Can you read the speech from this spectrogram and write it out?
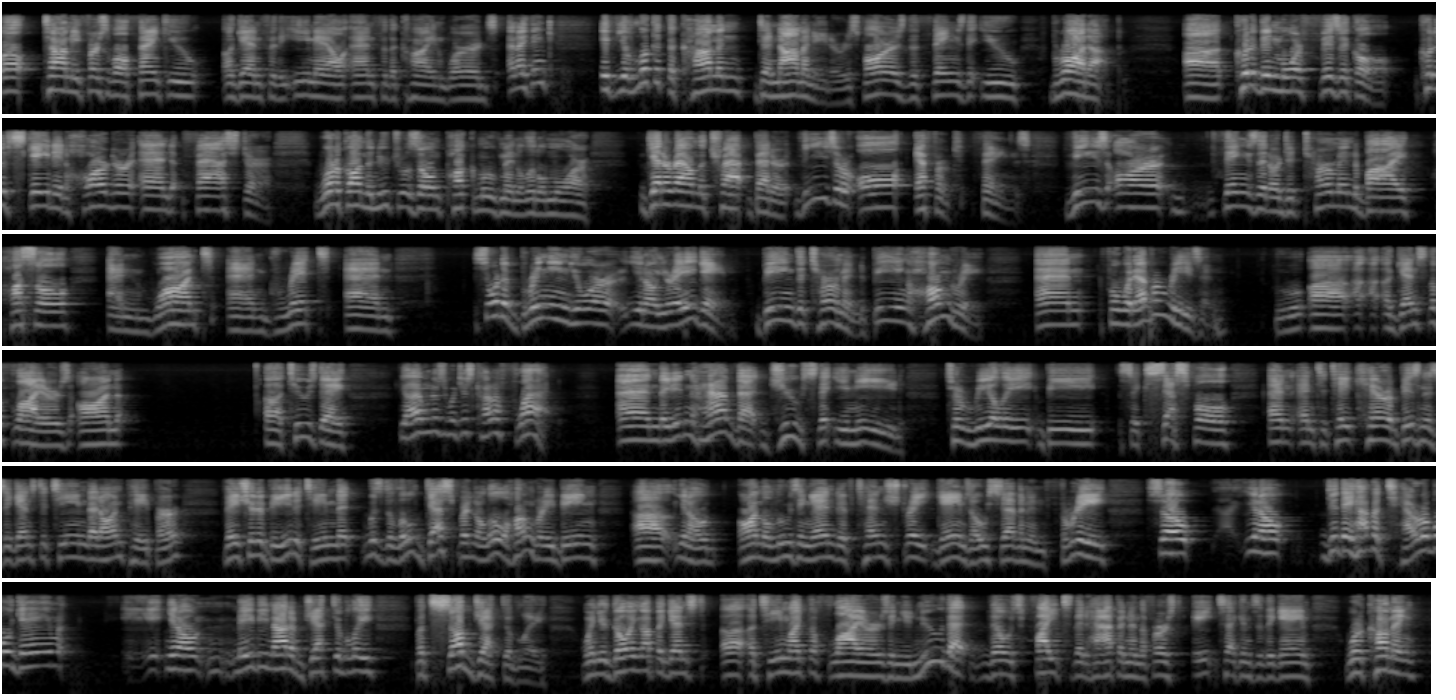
Well, Tommy, first of all, thank you again for the email and for the kind words. And I think if you look at the common denominator as far as the things that you brought up, uh, could have been more physical, could have skated harder and faster, work on the neutral zone puck movement a little more, get around the trap better. These are all effort things. These are things that are determined by hustle and want and grit and sort of bringing your you know your A game, being determined, being hungry, and for whatever reason, uh, against the Flyers on uh, Tuesday, the Islanders were just kind of flat, and they didn't have that juice that you need to really be successful and and to take care of business against a team that on paper they should have beat a team that was a little desperate and a little hungry being uh, you know on the losing end of 10 straight games 07 and 3 so you know did they have a terrible game? You know maybe not objectively but subjectively. When you're going up against a team like the Flyers and you knew that those fights that happened in the first eight seconds of the game were coming.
